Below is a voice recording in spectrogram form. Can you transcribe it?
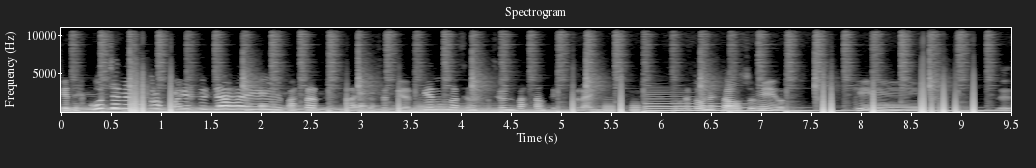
que te escuchen en otros países ya es bastante extraño, se tiene, una sensación bastante extraña, sobre todo en Estados Unidos, que eh,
